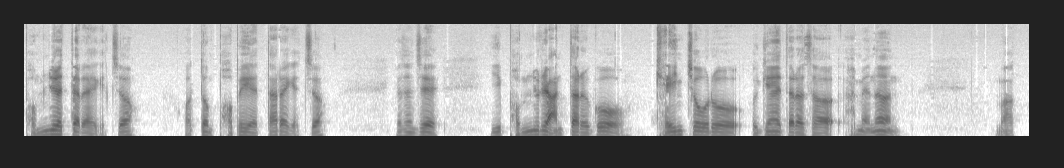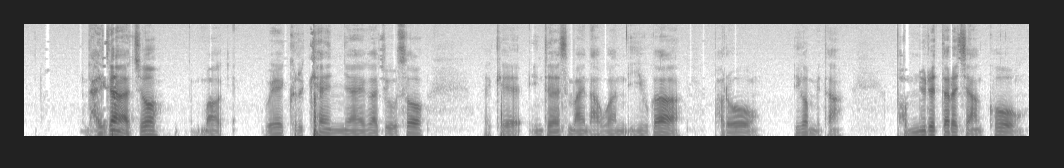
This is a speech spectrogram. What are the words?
법률에 따라야겠죠. 어떤 법에 따라야겠죠. 그래서 이제 이 법률에 안 따르고 개인적으로 의견에 따라서 하면은 막 난리가 나죠. 막 왜 그렇게 했냐 해가지고서 이렇게 인터넷에 많이 나오고 한 이유가 바로 이겁니다. 법률에 따르지 않고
